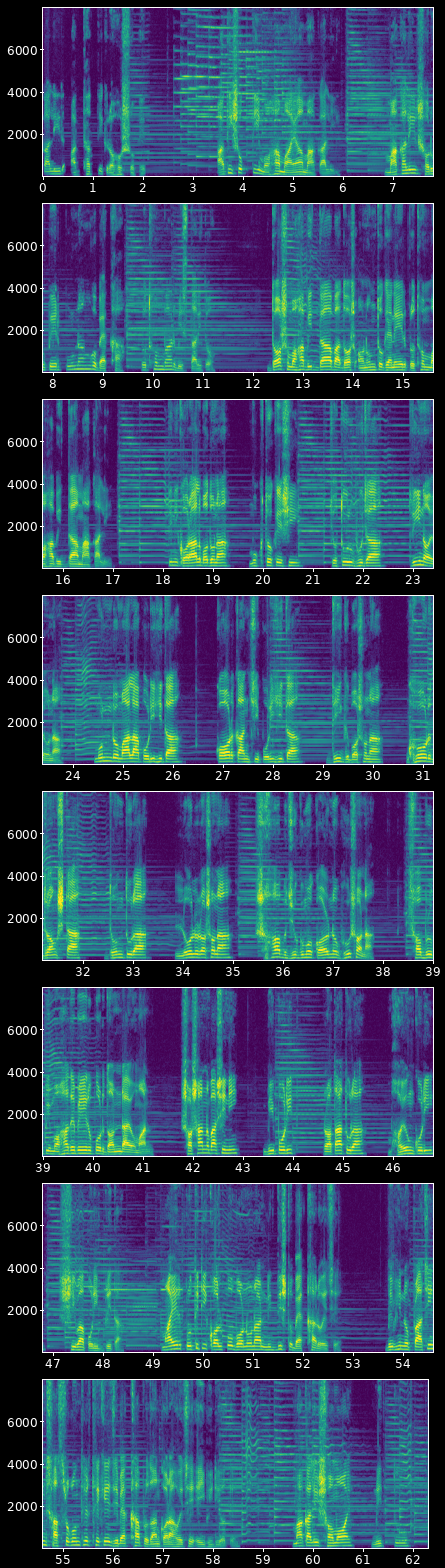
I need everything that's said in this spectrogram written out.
কালীর আধ্যাত্মিক রহস্যভেদ। আদিশক্তি মহামায়া মা কালী। মা কালীর স্বরূপের পূর্ণাঙ্গ ব্যাখ্যা প্রথমবার বিস্তারিত। দশ মহাবিদ্যা বা দশ অনন্ত জ্ঞানের প্রথম মহাবিদ্যা মা কালী। তিনি করাল বদনা, মুক্তকেশী, চতুর্ভুজা, ত্রিনয়না মুন্ডমালা পরিহিতা, কর কাঞ্চি পরিহিতা দিগ বসনা, ঘোর দ্রংষ্টা, দন্তুরা, লোল রসনা, সব যুগ্ম কর্ণভূষণা, সবরূপী মহাদেবের উপর দণ্ডায়মান, শ্মশানবাসিনী, বিপরীত রতাতুরা, ভয়ঙ্করী শিবা পরিবৃতা। মায়ের প্রতিটি কল্প, বর্ণনার নির্দিষ্ট ব্যাখ্যা রয়েছে। বিভিন্ন প্রাচীন শাস্ত্রগ্রন্থের থেকে যে ব্যাখ্যা প্রদান করা হয়েছে এই ভিডিওতে। মা কালীর সময়, মৃত্যু,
